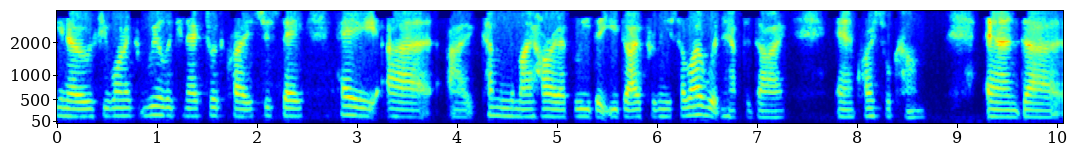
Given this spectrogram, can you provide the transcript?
you know, if you want to really connect with Christ, just say, hey, uh, I come into my heart. I believe that you died for me so I wouldn't have to die. And Christ will come. And uh,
